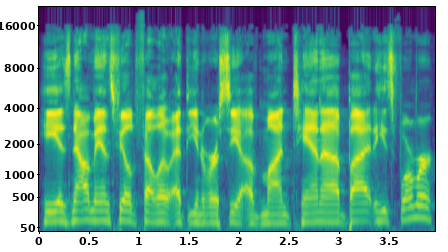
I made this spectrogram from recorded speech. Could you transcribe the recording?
He is now a Mansfield Fellow at the University of Montana, but he's former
